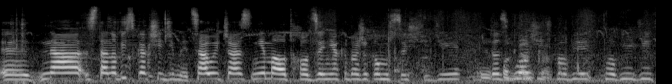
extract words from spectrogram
E, Na stanowiskach siedzimy cały czas, nie ma odchodzenia, chyba że komuś coś się dzieje. To zgłosić, powie, powiedzieć,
